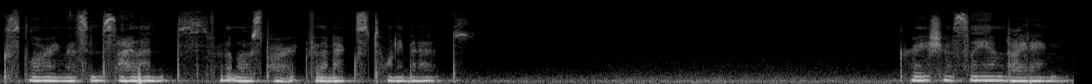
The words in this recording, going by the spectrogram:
Exploring this in silence for the most part for the next 20 minutes. Graciously inviting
